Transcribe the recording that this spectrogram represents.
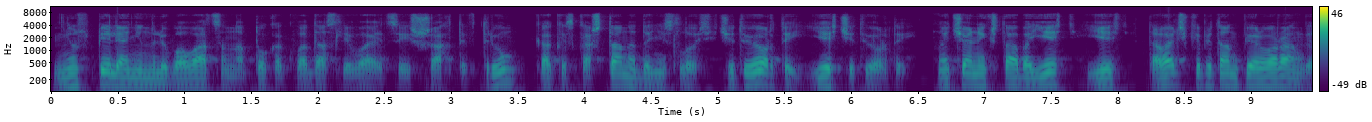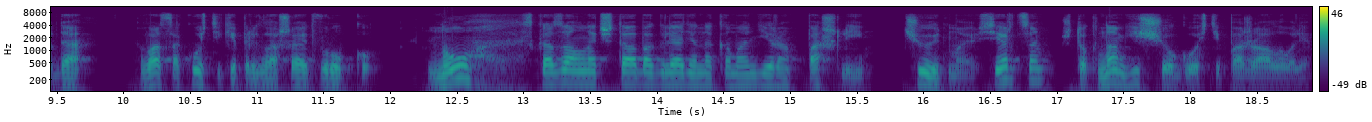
Не успели они налюбоваться на то, как вода сливается из шахты в трюм, как из каштана донеслось. Четвертый, есть четвертый. Начальник штаба есть? Есть. Товарищ капитан первого ранга, да. Вас акустики приглашают в рубку. «Ну», — сказал начтаба, глядя на командира, — «пошли. Чует мое сердце, что к нам еще гости пожаловали».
